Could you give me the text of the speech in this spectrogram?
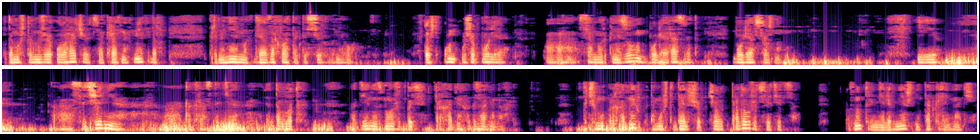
Потому что он уже уворачивается от разных методов, применяемых для захвата этой силы у него. То есть он уже более а, самоорганизован, более развит, более осознан. И свечение а, как раз таки это вот один из, может быть, проходных экзаменов – Почему проходных? Потому что дальше человек продолжит светиться, внутренне или внешне, так или иначе.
